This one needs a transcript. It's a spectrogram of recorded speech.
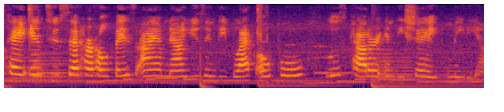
Okay, and to set her whole face, I am now using the Black Opal Loose Powder in the shade Medium.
